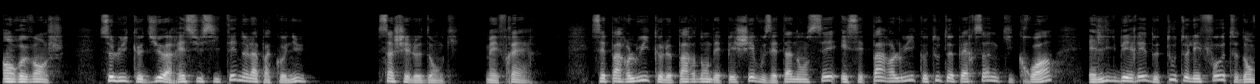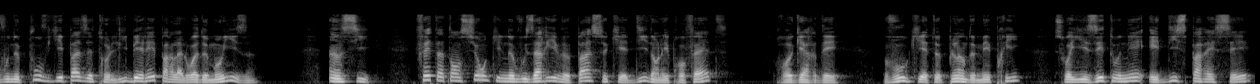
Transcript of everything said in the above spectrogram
En revanche, celui que Dieu a ressuscité ne l'a pas connu. Sachez-le donc, mes frères, c'est par lui que le pardon des péchés vous est annoncé et c'est par lui que toute personne qui croit est libérée de toutes les fautes dont vous ne pouviez pas être libérés par la loi de Moïse. Ainsi, faites attention qu'il ne vous arrive pas ce qui est dit dans les prophètes. Regardez, vous qui êtes pleins de mépris, soyez étonnés et disparaissez,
